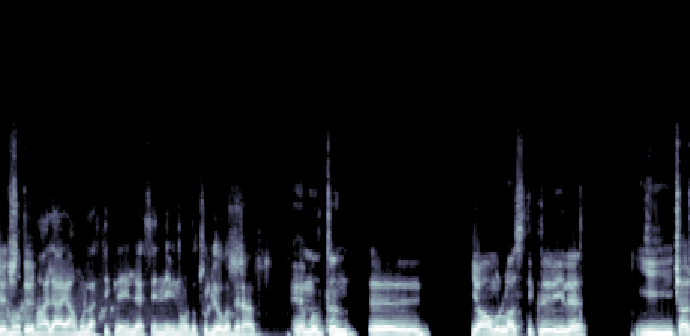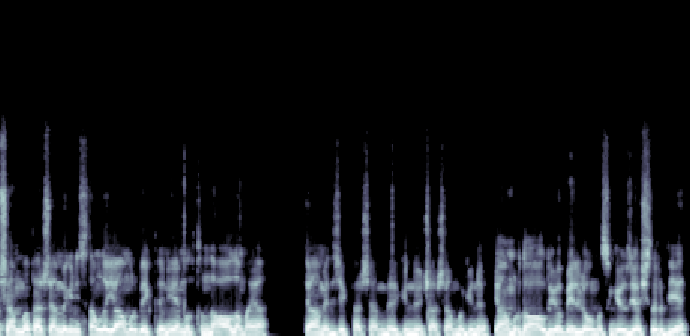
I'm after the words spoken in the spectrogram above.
Hamilton geçti. hala yağmur lastikleriyle senin evin orada turluyor olabilir abi. Hamilton e, yağmur lastikleriyle çarşamba, perşembe günü İstanbul'da yağmur bekleniyor. Hamilton'da ağlamaya devam edecek perşembe günü, çarşamba günü. Yağmurda ağlıyor belli olmasın gözyaşları diye.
